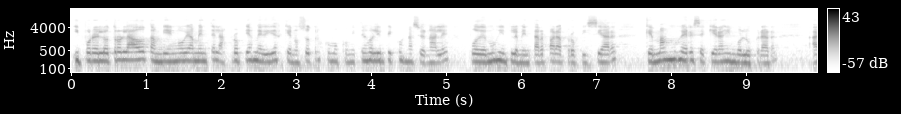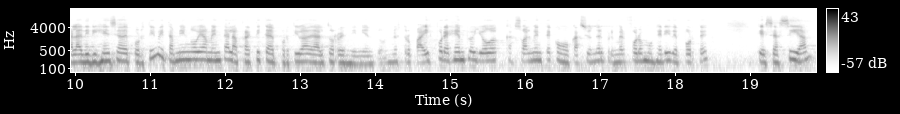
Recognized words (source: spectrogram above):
Y por el otro lado, también obviamente las propias medidas que nosotros como comités olímpicos nacionales podemos implementar para propiciar que más mujeres se quieran involucrar a la dirigencia deportiva y también obviamente a la práctica deportiva de alto rendimiento. En nuestro país, por ejemplo, yo casualmente con ocasión del primer foro Mujer y Deporte que se hacía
